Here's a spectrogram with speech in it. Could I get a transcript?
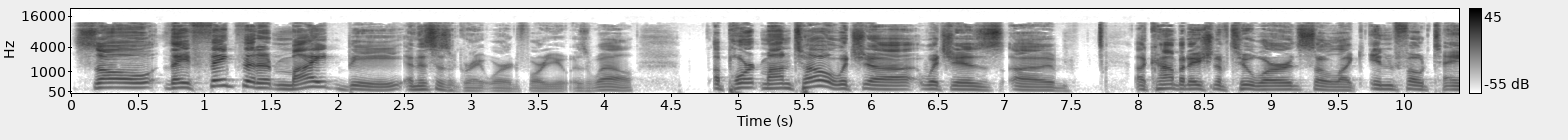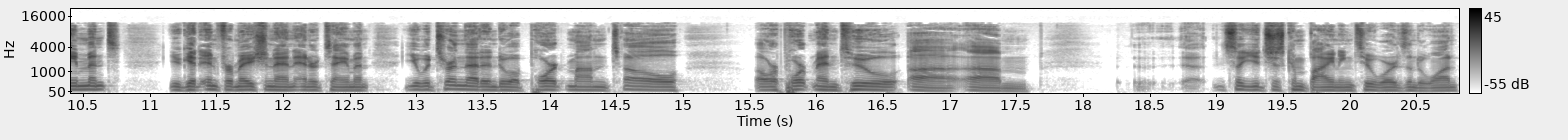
so they think that it might be, and this is a great word for you as well, a portmanteau, which uh, which is uh, a combination of two words. So like infotainment, you get information and entertainment. You would turn that into a portmanteau or portmanteau. Uh, um, so you're just combining two words into one.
